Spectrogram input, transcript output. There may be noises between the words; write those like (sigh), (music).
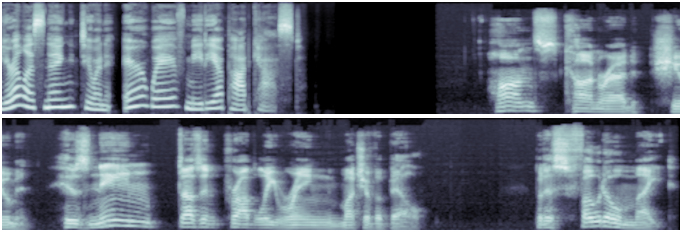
You're listening to an Airwave Media Podcast. Hans Konrad Schumann. His name doesn't probably ring much of a bell, but his photo might.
